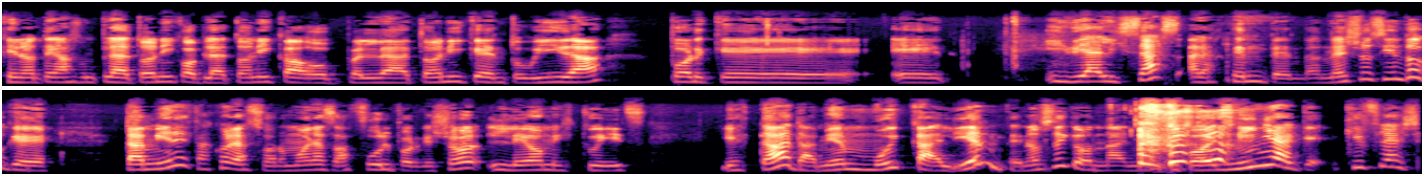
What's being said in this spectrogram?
que no tengas un platónico, platónica o platónica en tu vida, porque eh, idealizás a la gente, ¿entendés? Yo siento que también estás con las hormonas a full, porque yo leo mis tweets y estaba también muy caliente, no sé qué onda, tipo, niña, ¿qué, qué flash?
